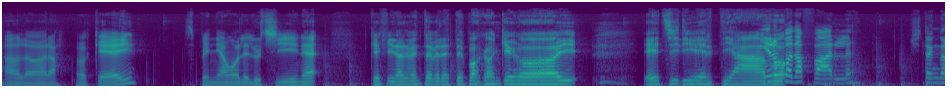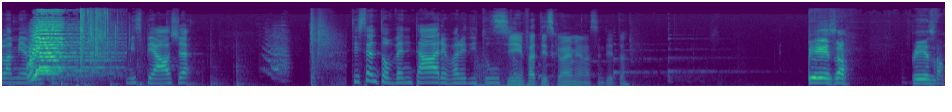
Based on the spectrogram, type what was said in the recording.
Allora, ok. Spegniamo le lucine. Che finalmente vedete poco anche voi. E ci divertiamo. Io non vado a farle. Ci tengo alla mia vita. Mi spiace. Ti sento ventare, fare di tutto. Sì, infatti, secondo me mi hanno sentito. Pesa, pesa.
